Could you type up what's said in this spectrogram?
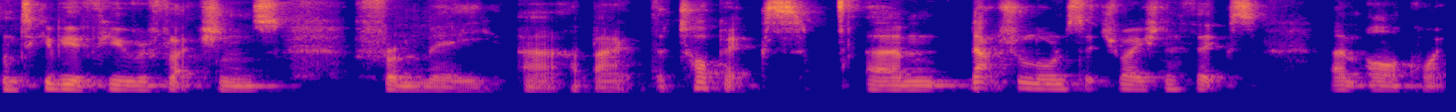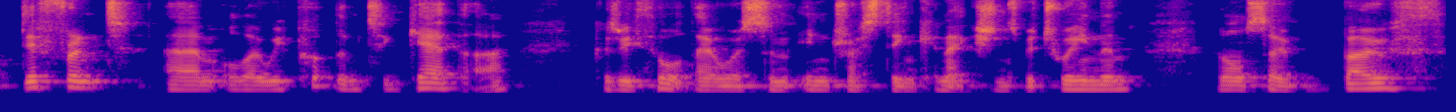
and to give you a few reflections from me uh, about the topics. Um, natural law and situation ethics um, are quite different, um, although we put them together because we thought there were some interesting connections between them. And also, both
